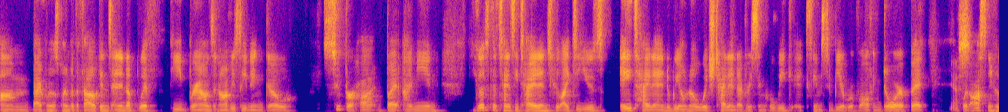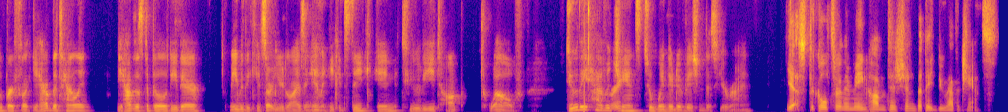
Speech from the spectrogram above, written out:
Um, back when he was playing with the Falcons, ended up with the Browns and obviously didn't go super hot. But I mean, you go to the Tennessee Titans who like to use a tight end. We don't know which tight end every single week. It seems to be a revolving door. But yes. with Austin Hooper, I feel like you have the talent, you have the stability there. Maybe they could start utilizing him and he could sneak into the top 12. Do they have a Great. chance to win their division this year, Ryan? Yes, the Colts are their main competition, but they do have a chance.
